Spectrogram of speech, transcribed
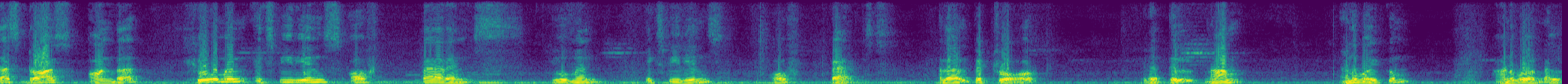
thus draws on the human experience of parents human experience of parents அதாவது பெற்றோர் இடத்தில் நாம் அனுபவிக்கும் அனுபவங்கள்.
